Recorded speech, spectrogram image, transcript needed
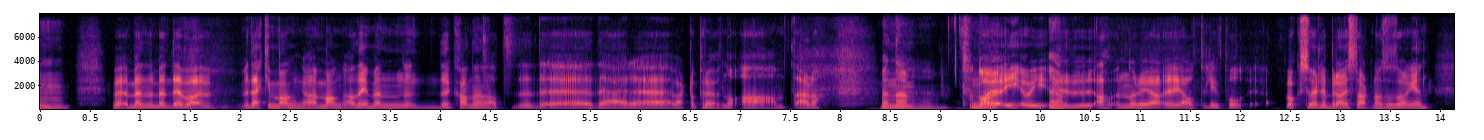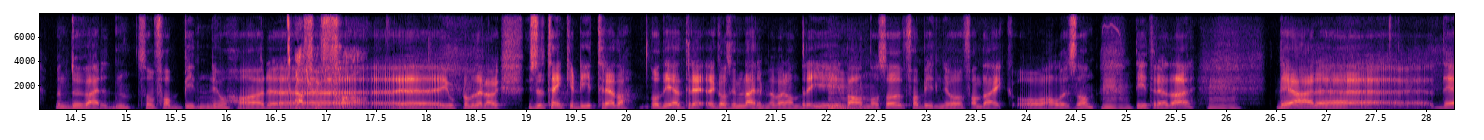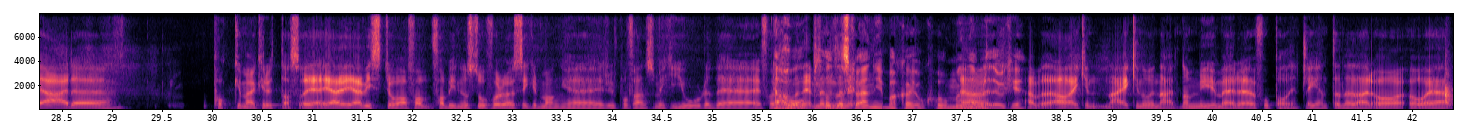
Mm. men, men, det, var, men det er ikke mange, mange av de, men det kan hende at det, det det er eh, verdt å prøve noe annet der, da. Men eh, når, og, og, og, ja. Når det gjaldt Liverpool, var ikke så veldig bra i starten av sesongen, men du verden som Fabinho har eh, Ja, eh, gjort noe med det laget. Hvis du tenker de tre, da, og de er tre, ganske nærme hverandre i Mm. banen også, Fabinho, van Dijk og Alison, Mm. de tre der, Mm. Det er eh, Det er eh, pokker meg krutt, altså. Jeg, jeg, jeg visste jo hva Fabinho sto for, det er sikkert mange Rupo-fans som ikke gjorde det. i Jeg men- håpet men- at det skulle være en ny Bakayoko, men Ja, det ble det jo ikke. ja, er ikke, nei, ikke noe i nærheten av mye mer eh, fotballintelligent enn det der. Og, og jeg,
